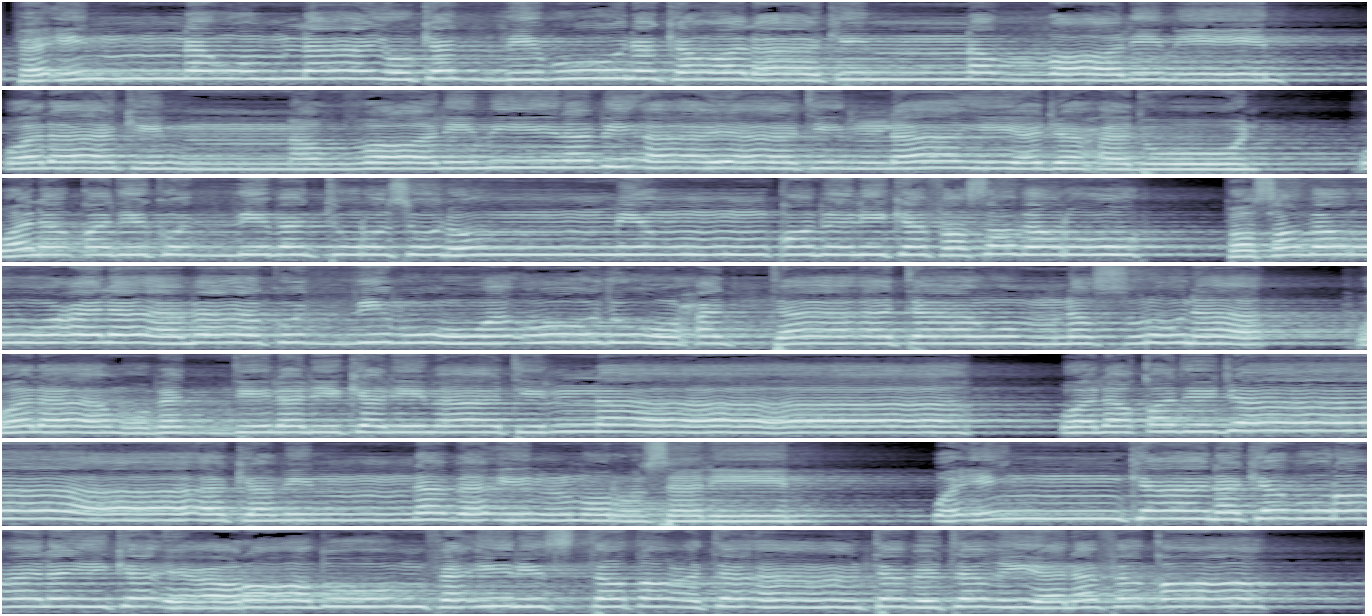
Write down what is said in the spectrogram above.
فإنهم لا يكذبونك ولكن الظالمين ولكن الظالمين بآيات الله يجحدون ولقد كذبت رسل من قبلك فصبروا فصبروا على ما كذبوا وأوذوا حتى أتاهم نصرنا ولا مبدل لكلمات الله. ولقد جاءك من نبأ المرسلين. وإن كان كبر عليك إعراضهم فإن استطعت أن تبتغي نفقا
